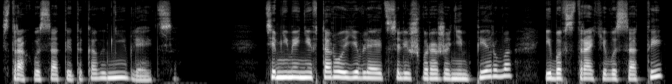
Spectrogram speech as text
Страх высоты таковым не является. Тем не менее, второе является лишь выражением первого, ибо в страхе высоты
